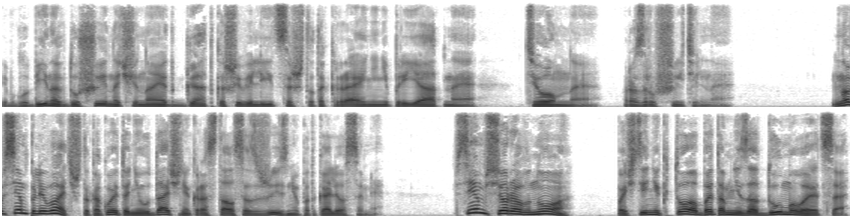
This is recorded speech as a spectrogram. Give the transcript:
и в глубинах души начинает гадко шевелиться что-то крайне неприятное, темное, разрушительное. Но всем плевать, что какой-то неудачник расстался с жизнью под колесами. Всем все равно, почти никто об этом не задумывается,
